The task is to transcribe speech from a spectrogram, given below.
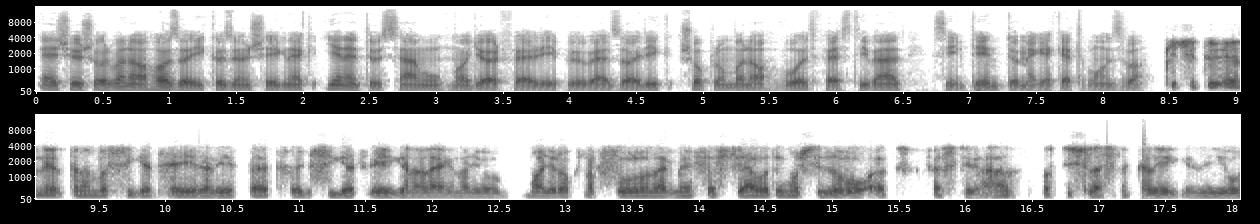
Elsősorban a hazai közönségnek jelentős számú magyar fellépővel zajlik, Sopronban a Volt Fesztivál, szintén tömegeket vonzva. Kicsit önértelemben a Sziget helyére lépett, hogy Sziget régen a legnagyobb magyaroknak szóló legnagyobb fesztivál volt, hogy most ez a Volt Fesztivál. Ott is lesznek elég jó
